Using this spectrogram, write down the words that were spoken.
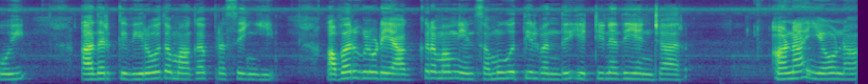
போய் அதற்கு விரோதமாக பிரசங்கி. அவர்களுடைய அக்கிரமம் என் சமூகத்தில் வந்து எட்டினது என்றார். ஆனால் யோனா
